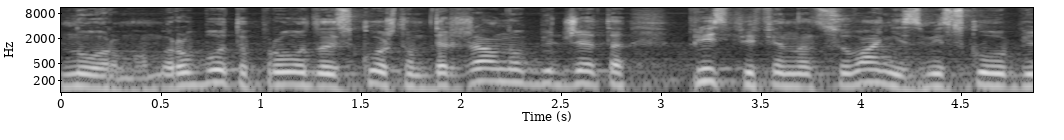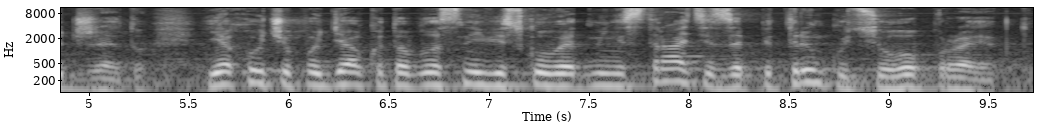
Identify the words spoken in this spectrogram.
нормам. Роботи проводились коштом державного бюджету при співфінансуванні з міського бюджету. Я хочу подякувати обласній військовій адміністрації за підтримку цього проекту.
